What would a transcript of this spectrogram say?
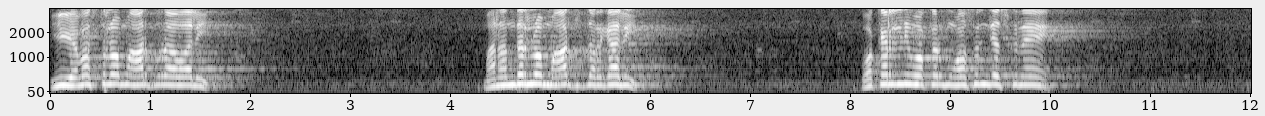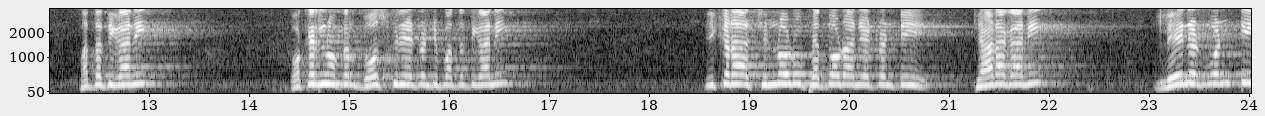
ఈ వ్యవస్థలో మార్పు రావాలి. మనందరిలో మార్పు జరగాలి. ఒకరిని ఒకరు మోసం చేసుకునే పద్ధతి కానీ ఒకరిని ఒకరు దోసుకునేటువంటి పద్ధతి కానీ ఇక్కడ చిన్నోడు పెద్దోడు అనేటువంటి తేడా కానీ లేనటువంటి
